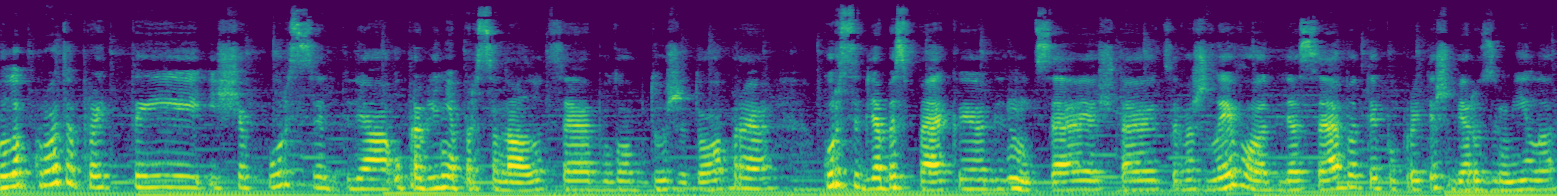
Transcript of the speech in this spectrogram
Було б круто пройти іще курси для управління персоналу. Це було б дуже добре. Курси для безпеки. Ну це я вважаю, це важливо для себе, типу, пройти, щоб я розуміла.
